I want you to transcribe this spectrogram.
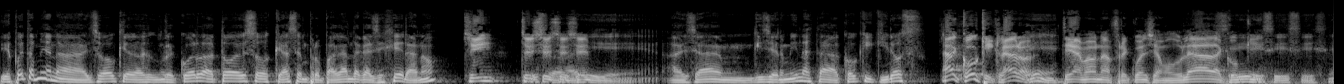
Y después también a, yo quiero un recuerdo a todos esos que hacen propaganda callejera, ¿no? Sí, sí, sí, Eso sí, sí. ahí, Allá en Guillermina está Coqui Quirós. Ah, Coqui, claro. Sí. Tiene además una frecuencia modulada, Coqui. Sí, sí, sí, sí.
